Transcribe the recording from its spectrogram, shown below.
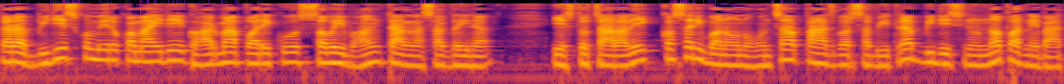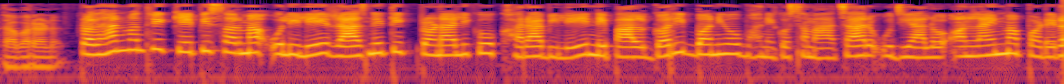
तर विदेशको मेरो कमाईले घरमा परेको सबै भङ टाल्न सक्दैन। यस्तो चालाले कसरी बनाउनुहुन्छ पाँच वर्षभित्र विदेशिनु नपर्ने वातावरण? प्रधानमन्त्री केपी शर्मा ओलीले राजनैतिक प्रणालीको खराबीले नेपाल गरीब बन्यो भनेको समाचार उज्यालो अनलाइनमा पढेर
